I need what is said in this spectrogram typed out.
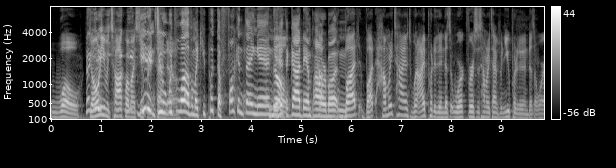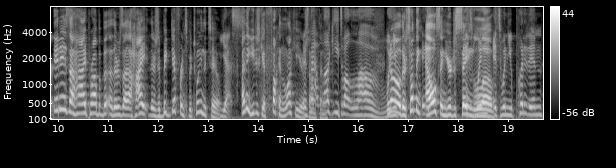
whoa! No, Don't you- even talk you- about my you- Super You didn't do it with love. I'm like, you put the fucking thing in, you No. hit the goddamn power button. But but how many times when I put it in does it work versus how many times when you put it in does it work? It is a high probability. Uh, there's a high. There's a big difference between the two. Yes. I think you just get fucking lucky or it's something. not lucky. It's about love. When no, you- there's something it- else, and you're just saying it's when, love. It's when you put it in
